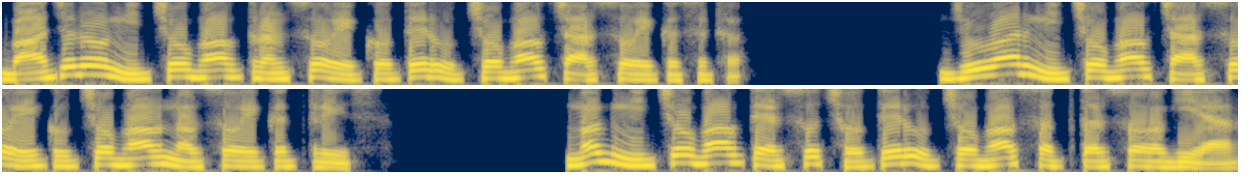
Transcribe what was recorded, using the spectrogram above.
બાજરો નીચો ભાવ ત્રણસો એકોતેર ઊંચો ભાવ ચારસો એકસઠ જુવાર નીચો ભાવ ચારસો એક ઊંચો ભાવ નવસો એકત્રીસ મગ નીચો ભાવ તેરસો છોતેર ઊંચો ભાવ સત્તરસો અગિયાર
